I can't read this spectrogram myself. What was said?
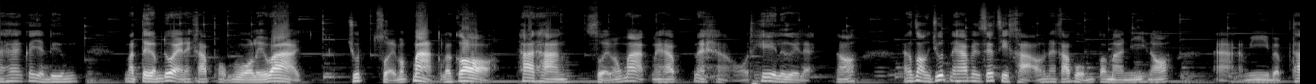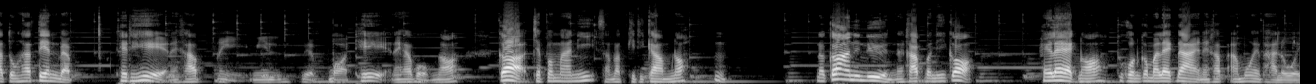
นะฮะก็อย่าลืมมาเติมด้วยนะครับ ผมบอกเลยว่าชุดสวยมากๆ แล้วก็ท่าทางสวยมากๆนะครับนะโอ้เท่เลยแหละเนาะ ทั้งสองชุดนะครับเป็นเซตสีขาวนะครับผมประมาณนี้เนาะอ่ามีแบบท่าตรงท่าเต้นแบบเท่ๆนะครับนี่มีแบบบอร์ดเท่นะครับผมเนาะก็จะประมาณนี้สำหรับกิจกรรมเนาะแล้วก็อันอื่นๆนะครับ วันนี้ก็ ให้แลกเนาะทุกคนก็มาแลกได้นะครับอามวยพาโรย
